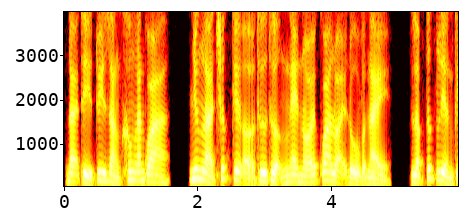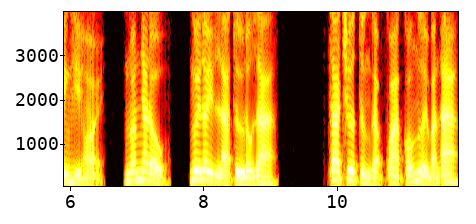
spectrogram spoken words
Đại tỷ tuy rằng không ăn qua, nhưng là trước kia ở thư thượng nghe nói qua loại đồ vật này, lập tức liền kinh hỉ hỏi, Loan nha đầu, ngươi đây là từ đâu ra? Ta chưa từng gặp qua có người bán A.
